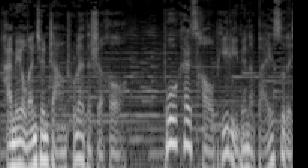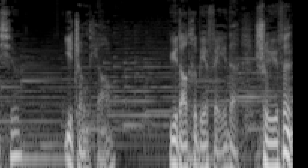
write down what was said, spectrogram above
还没有完全长出来的时候，剥开草皮里面的白色的芯儿，一整条，遇到特别肥的，水分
